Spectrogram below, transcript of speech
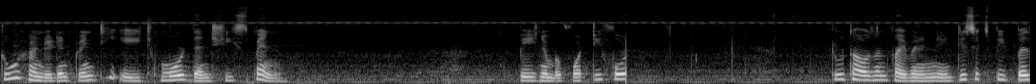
228 more than she spent. Page number 44 2586 people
